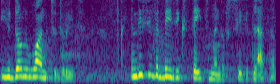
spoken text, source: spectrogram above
you don't want to do it. And this is the basic statement of City Plaza.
